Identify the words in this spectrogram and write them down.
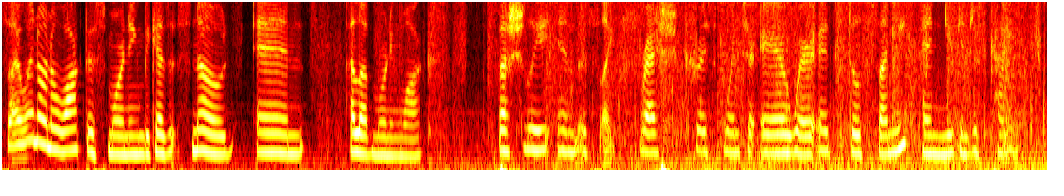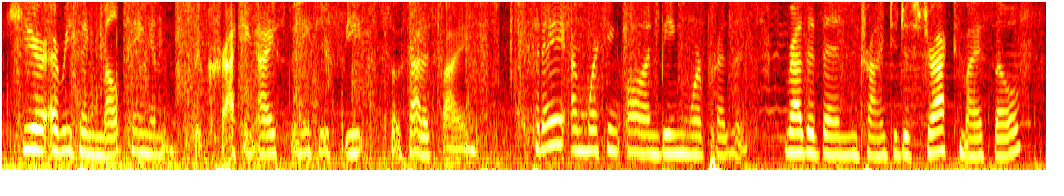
So I went on a walk this morning because it snowed, and I love morning walks, especially in this like fresh, crisp winter air where it's still sunny and you can just kind of hear everything melting and the cracking ice beneath your feet. So satisfying. Today I'm working on being more present rather than trying to distract myself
